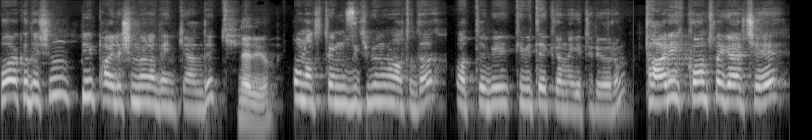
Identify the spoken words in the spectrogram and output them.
Bu arkadaşın bir paylaşımlarına denk geldik. Ne diyor? 16 Temmuz 2016'da attığı bir tweet ekrana getiriyorum. Tarih kontra gerçeğe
